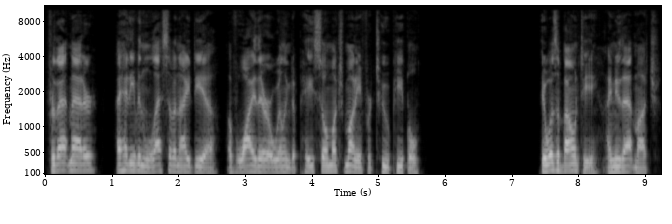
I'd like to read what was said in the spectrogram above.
For that matter, I had even less of an idea of why they were willing to pay so much money for two people. It was a bounty, I knew that much,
